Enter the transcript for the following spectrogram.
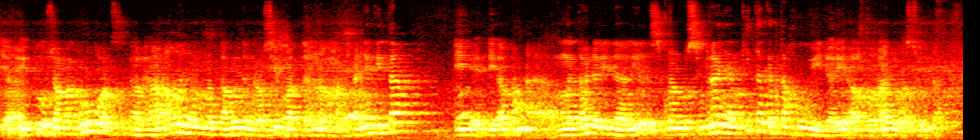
Ya itu sangat luas sekali. Allah yang mengetahui tentang sifat dan nama. Hanya kita di, di apa mengetahui dari dalil 99 yang kita ketahui dari Al-Quran dan Sunnah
